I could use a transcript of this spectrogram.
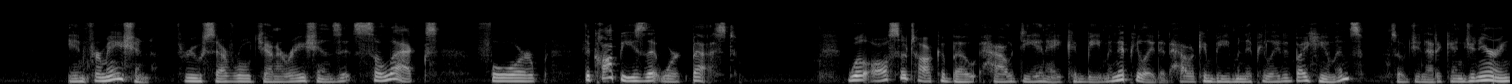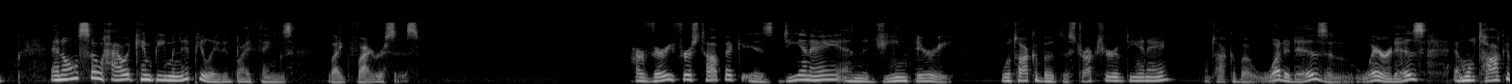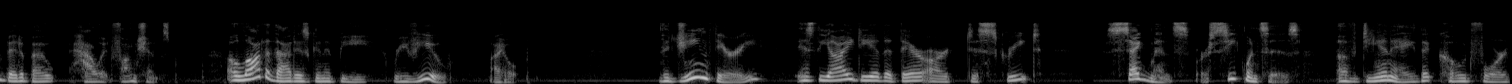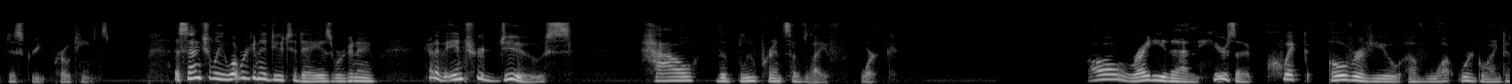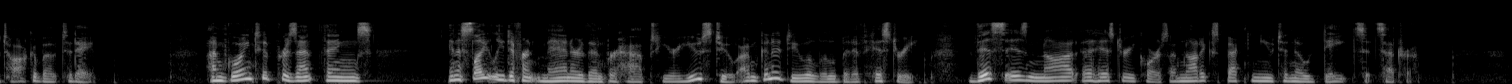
information through several generations. It selects for the copies that work best. We'll also talk about how DNA can be manipulated, how it can be manipulated by humans, so genetic engineering, and also how it can be manipulated by things like viruses. Our very first topic is DNA and the gene theory. We'll talk about the structure of DNA, we'll talk about what it is and where it is, and we'll talk a bit about how it functions. A lot of that is going to be review, I hope. The gene theory is the idea that there are discrete segments or sequences of DNA that code for discrete proteins. Essentially, what we're going to do today is we're going to kind of introduce how the blueprints of life work. Alrighty then, here's a quick overview of what we're going to talk about today. I'm going to present things in a slightly different manner than perhaps you're used to. I'm going to do a little bit of history. This is not a history course. I'm not expecting you to know dates, etc.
